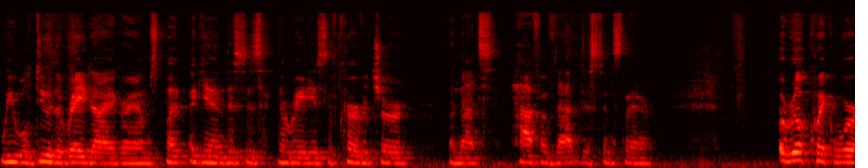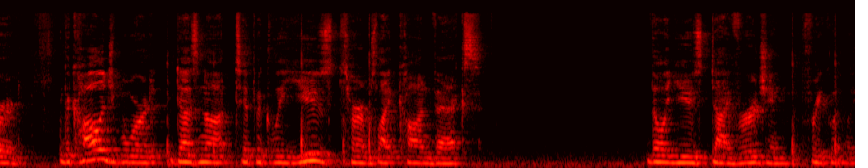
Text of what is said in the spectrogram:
we will do the ray diagrams but again this is the radius of curvature and that's half of that distance there. A real quick word. The College Board does not typically use terms like convex. They'll use diverging frequently.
